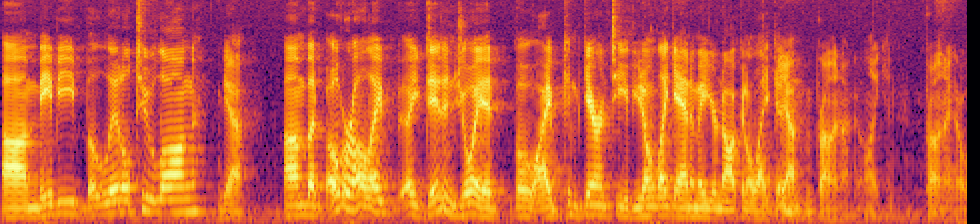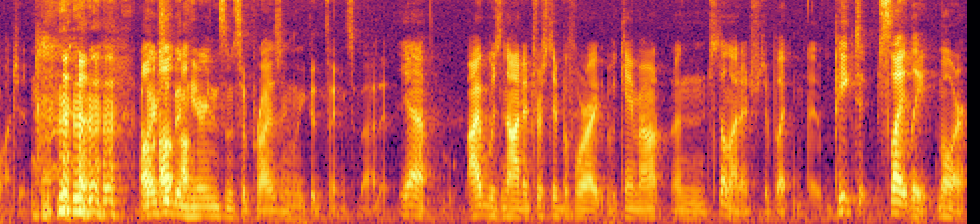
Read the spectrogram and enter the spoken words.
um, maybe a little too long. Yeah. Um, but overall, I, I did enjoy it. But I can guarantee if you don't like anime, you're not gonna like it. Yeah, I'm probably not gonna like it. Probably not gonna watch it. I've actually I'll- been I'll- hearing some surprisingly good things about it. yeah, I was not interested before I it came out, and still not interested, but peaked slightly more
